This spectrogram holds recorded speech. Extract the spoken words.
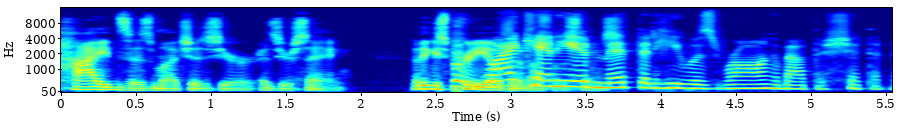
hides as much as you're as you're saying. I think he's But pretty why open. about can't he things. admit that he was wrong about the shit that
